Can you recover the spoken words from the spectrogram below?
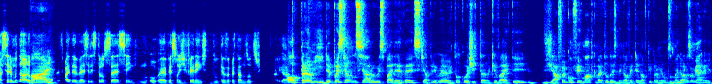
Acho que seria muito da hora vai. o Spider-Verse eles trouxessem é, versões diferentes do que eles apresentaram nos outros filmes, tá ligado? Ó, pra mim, depois que anunciaram o Spider-Verse, que é a primeira, estão cogitando que vai ter. Já foi confirmado que vai ter o 2099, que pra mim é um dos melhores Homem-Aranha.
